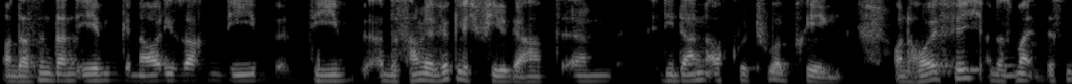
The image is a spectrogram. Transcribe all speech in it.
Und das sind dann eben genau die Sachen, die, die, das haben wir wirklich viel gehabt, ähm, die dann auch Kultur prägen. Und häufig, und das, mhm. das,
